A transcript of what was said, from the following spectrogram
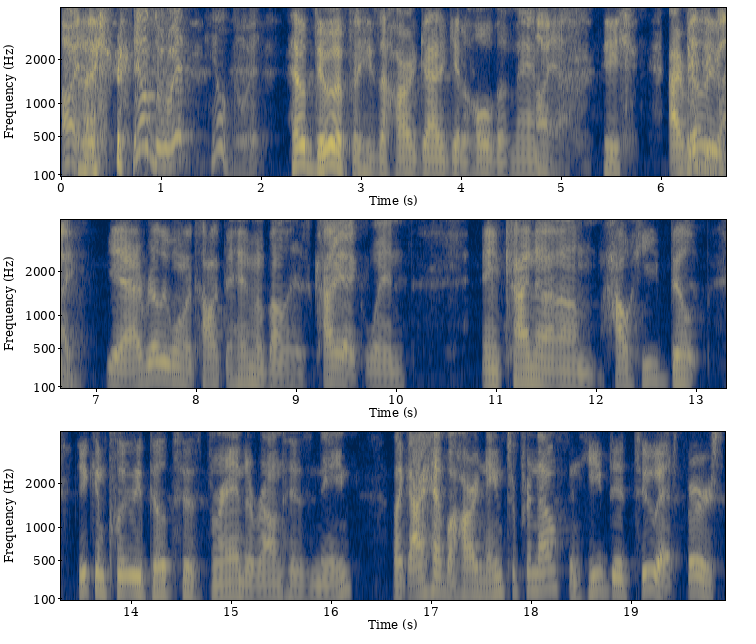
Oh yeah, he'll do it. He'll do it. He'll do it, but he's a hard guy to get a hold of, man. Oh yeah, He, I busy really, guy. Yeah, I really want to talk to him about his kayak win and kind of um how he built. He completely built his brand around his name. Like I have a hard name to pronounce, and he did too at first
